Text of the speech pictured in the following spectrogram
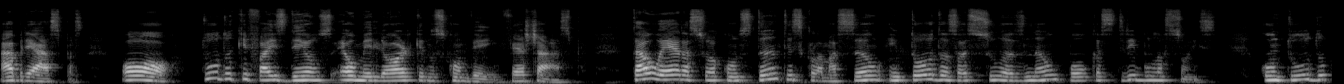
Abre aspas. Oh, tudo que faz Deus é o melhor que nos convém. Fecha aspas. Tal era a sua constante exclamação em todas as suas não poucas tribulações. Contudo,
